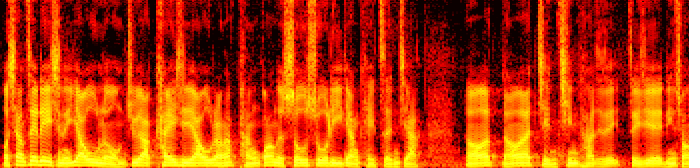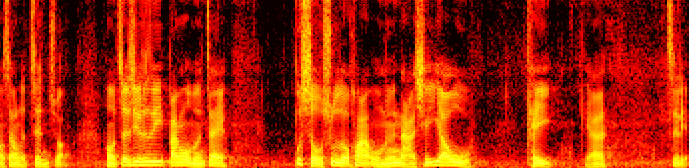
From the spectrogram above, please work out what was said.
哦，像这类型的药物呢，我们就要开一些药物，让它膀胱的收缩力量可以增加，然后然后来减轻它这些这些临床上的症状。哦，这就是一般我们在不手术的话，我们有哪些药物可以给他治疗？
